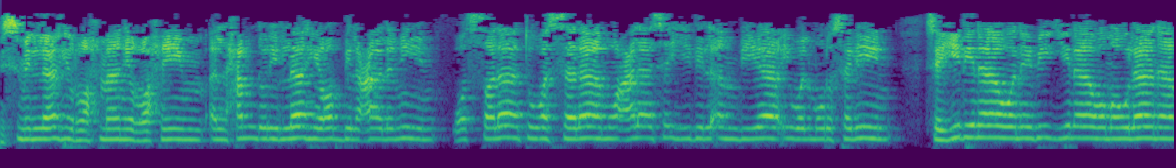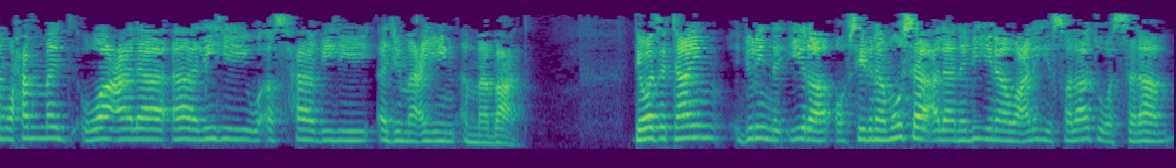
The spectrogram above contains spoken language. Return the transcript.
بسم الله الرحمن الرحيم الحمد لله رب العالمين والصلاة والسلام على سيد الأنبياء والمرسلين سيدنا ونبينا ومولانا محمد وعلى آله وأصحابه أجمعين أما بعد There was a time during the era of Sayyidina Musa على نبينا وعليه الصلاة والسلام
